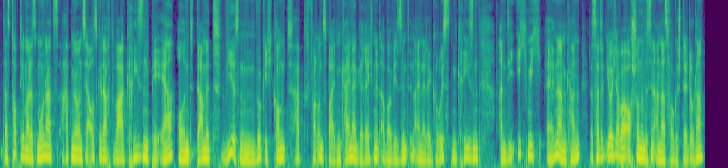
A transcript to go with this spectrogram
das Top-Thema des Monats hatten wir uns ja ausgedacht, war Krisen-PR. Und damit, wie es nun wirklich kommt, hat von uns beiden keiner gerechnet. Aber wir sind in einer der größten Krisen, an die ich mich erinnern kann. Das hattet ihr euch aber auch schon ein bisschen anders vorgestellt, oder?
